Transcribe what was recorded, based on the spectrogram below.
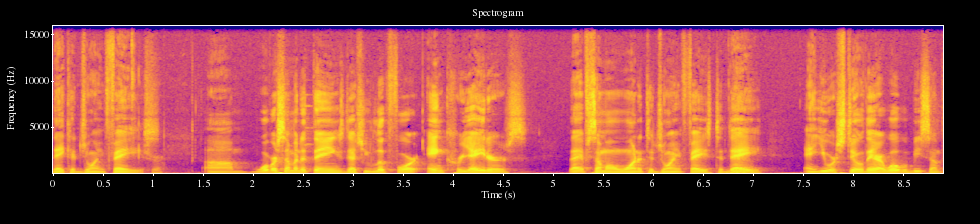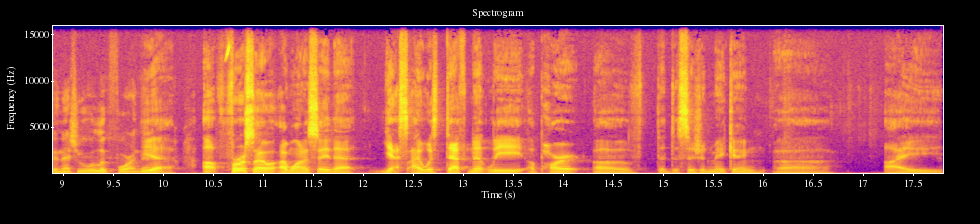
they could join FaZe. Um, what were some of the things that you look for in creators that if someone wanted to join FaZe today and you were still there, what would be something that you would look for in that? yeah uh, first i, I want to say that yes i was definitely a part of the decision making uh, i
